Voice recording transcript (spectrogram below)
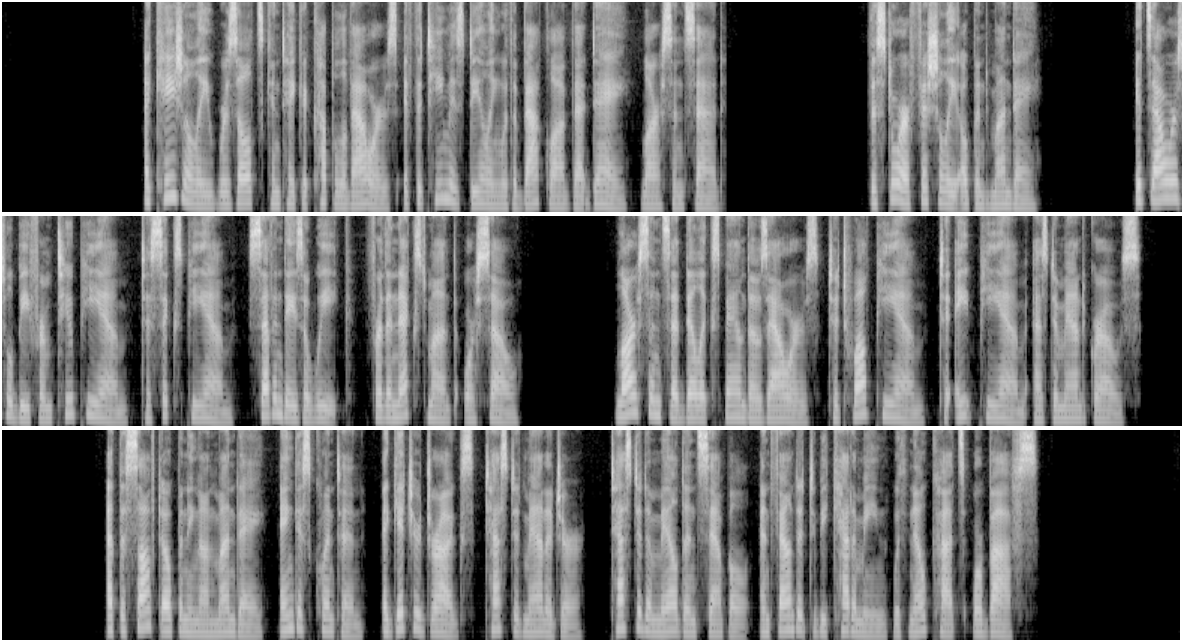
Occasionally, results can take a couple of hours if the team is dealing with a backlog that day, Larsen said. The store officially opened Monday. Its hours will be from 2 p.m. to 6 p.m., seven days a week, for the next month or so. Larsen said they'll expand those hours to 12 p.m. to 8 p.m. as demand grows. At the soft opening on Monday, Angus Quinton, a Get Your Drugs tested manager, tested a mailed in sample and found it to be ketamine with no cuts or buffs.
